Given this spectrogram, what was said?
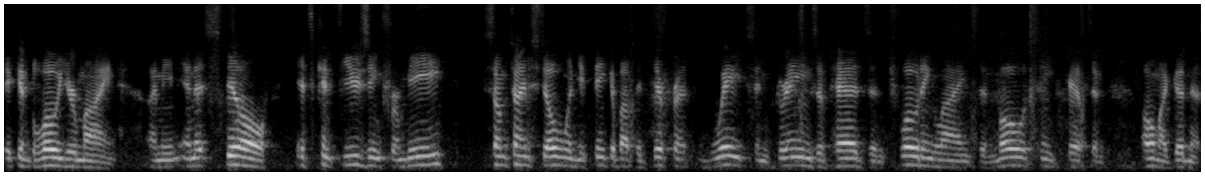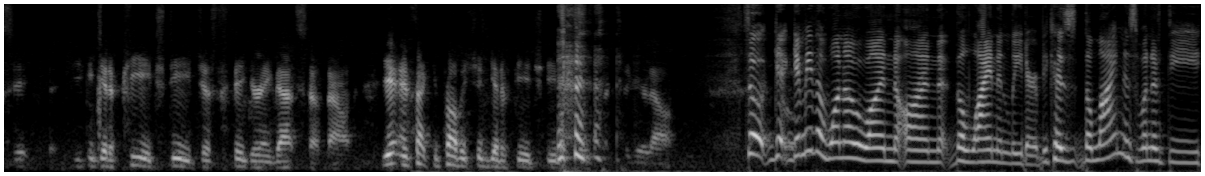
it can blow your mind. I mean, and it's still it's confusing for me sometimes still when you think about the different weights and grains of heads and floating lines and MOW sink tips and oh my goodness, it, you can get a PhD just figuring that stuff out. Yeah, in fact, you probably should get a PhD to figure it out. So, g- give me the 101 on the line and leader because the line is one of the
